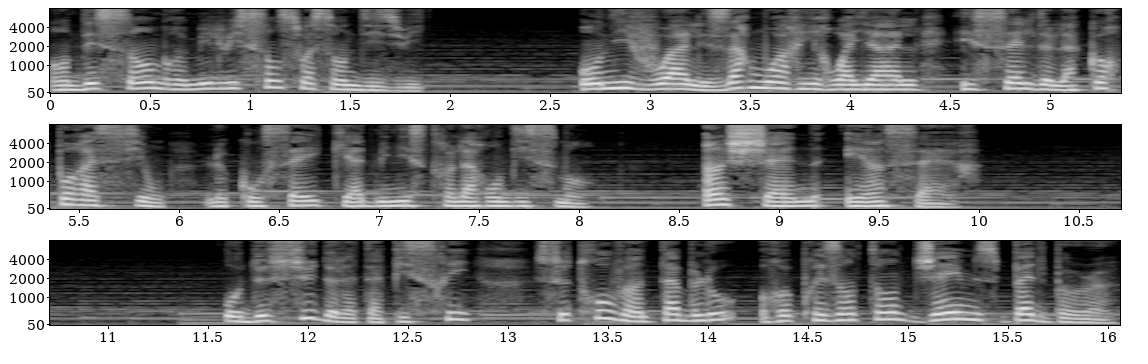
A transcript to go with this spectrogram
en décembre 1878. On y voit les armoiries royales et celles de la corporation, le conseil qui administre l'arrondissement, un chêne et un cerf. Au-dessus de la tapisserie se trouve un tableau représentant James Bedborough.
